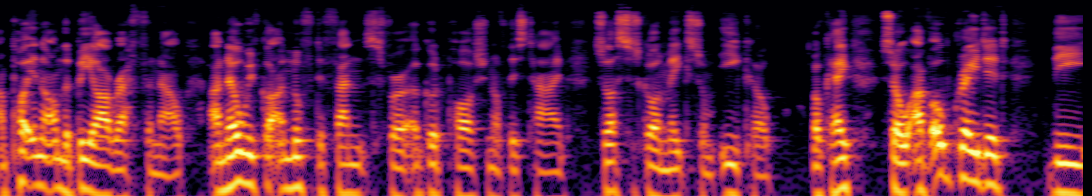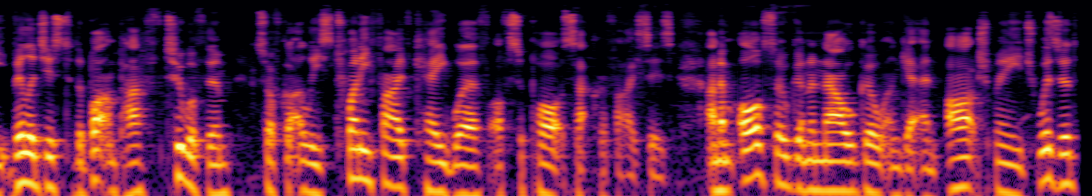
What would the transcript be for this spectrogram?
I'm putting it on the BRF for now. I know we've got enough defense for a good portion of this time, so let's just go and make some eco. Okay, so I've upgraded the villages to the bottom path, two of them, so I've got at least 25k worth of support sacrifices. And I'm also going to now go and get an Archmage Wizard,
